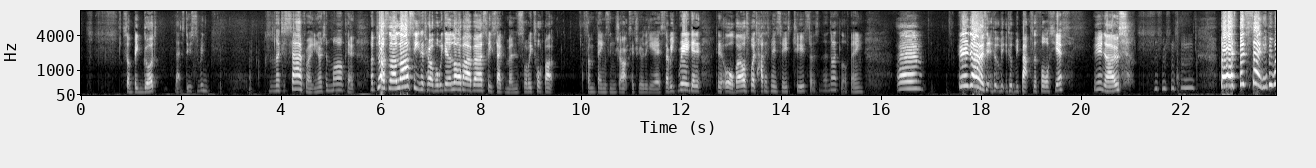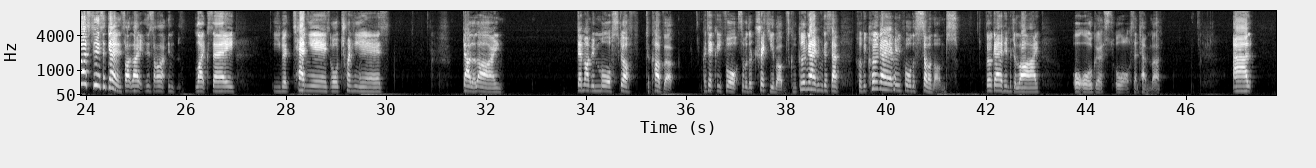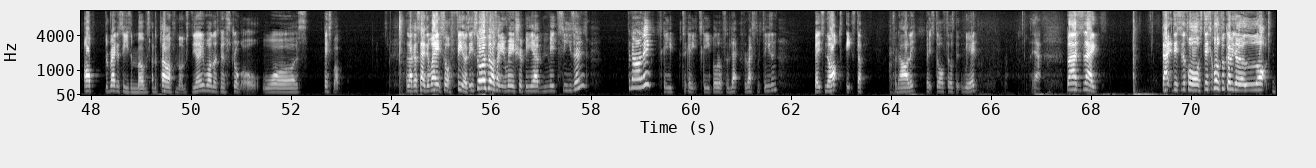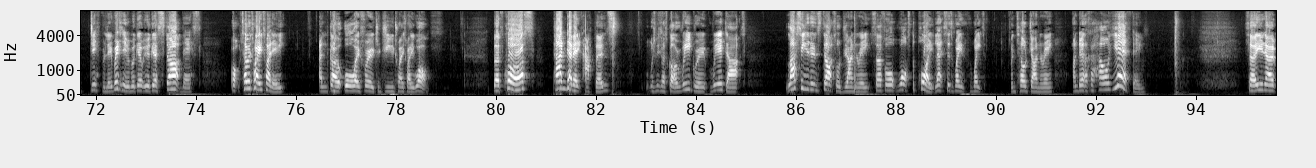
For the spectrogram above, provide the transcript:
something good. Let's do something you know, to celebrate, you know, to mark it. And plus, our last season of Teleport, we did a lot of our anniversary segments where we talked about some things in Shark's history of the year. So we really did it, did it all. But I also wanted to this mini series too, so it's a nice little thing. Um, who knows if it will be, if it will be back for the 40th? Who knows? but but to say, if we were to do this again, it's like like it's like in, like say either ten years or twenty years down the line, there might be more stuff to cover, particularly for some of the tricky months. Because we couldn't get anything for December, because we couldn't get anything for the summer months. Couldn't get anything for July, or August, or September. And of the regular season months and the playoff months, the only one that's been a struggle was this one. And like I say, the way it sort of feels, it sort of feels like it really should be a mid-season finale to get you to get to get you build up for the next for the rest of the season. But it's not. It's the finale. But it still feels a bit weird. Yeah. But as I say, that this is of course this course we're going to do a lot differently. Originally we were going we were going to start this October 2020 and go all the way through to June 2021. But of course, pandemic happens, which means I've got to regroup, readapt. Last season didn't start till January, so I thought, what's the point? Let's just wait wait until January and do it like a whole year thing. So, you know,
